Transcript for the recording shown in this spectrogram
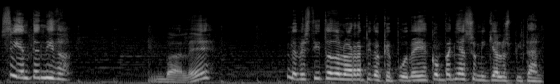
Sí, entendido. Vale. Me vestí todo lo rápido que pude y acompañé a Sumiki al hospital.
